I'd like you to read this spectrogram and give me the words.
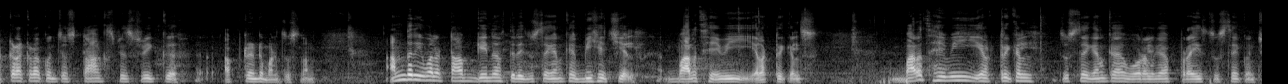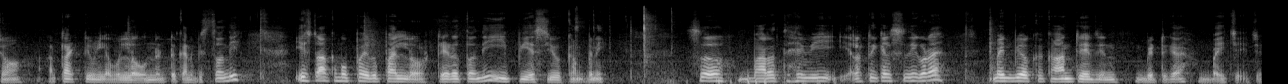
అక్కడక్కడ కొంచెం స్టాక్ స్పెసిఫిక్ అప్ ట్రెండ్ మనం చూస్తున్నాం. అందరు ఇవాళ top gain of the day చూస్తే కనుక BHEL Bharat Heavy Electricals Bharat Heavy Electrical చూస్తే కనుక ఓవరాల్గా ప్రైస్ చూస్తే కొంచెం అట్రాక్టివ్ లెవెల్లో ఉన్నట్టు కనిపిస్తోంది. ఈ స్టాక్ ముప్పై రూపాయల్లో ట్రేడ్ అవుతుంది ఈ PSU company so Bharat heavy ఎలక్ట్రికల్స్ని కూడా మైట్ బి ఒక కాంట్రేరియన్ బిట్గా బై చేయొచ్చు.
